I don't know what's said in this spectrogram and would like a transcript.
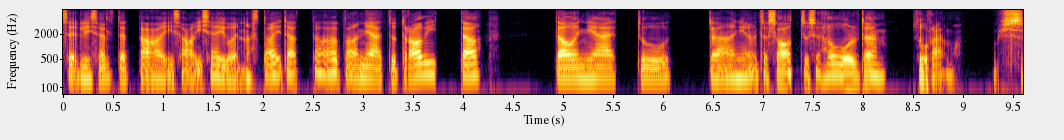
selliselt, et ta ei saa ise ju ennast aidata, ta on jäetud ravita, ta on jäetud äh, nii-öelda saatuse hoolde surema mis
